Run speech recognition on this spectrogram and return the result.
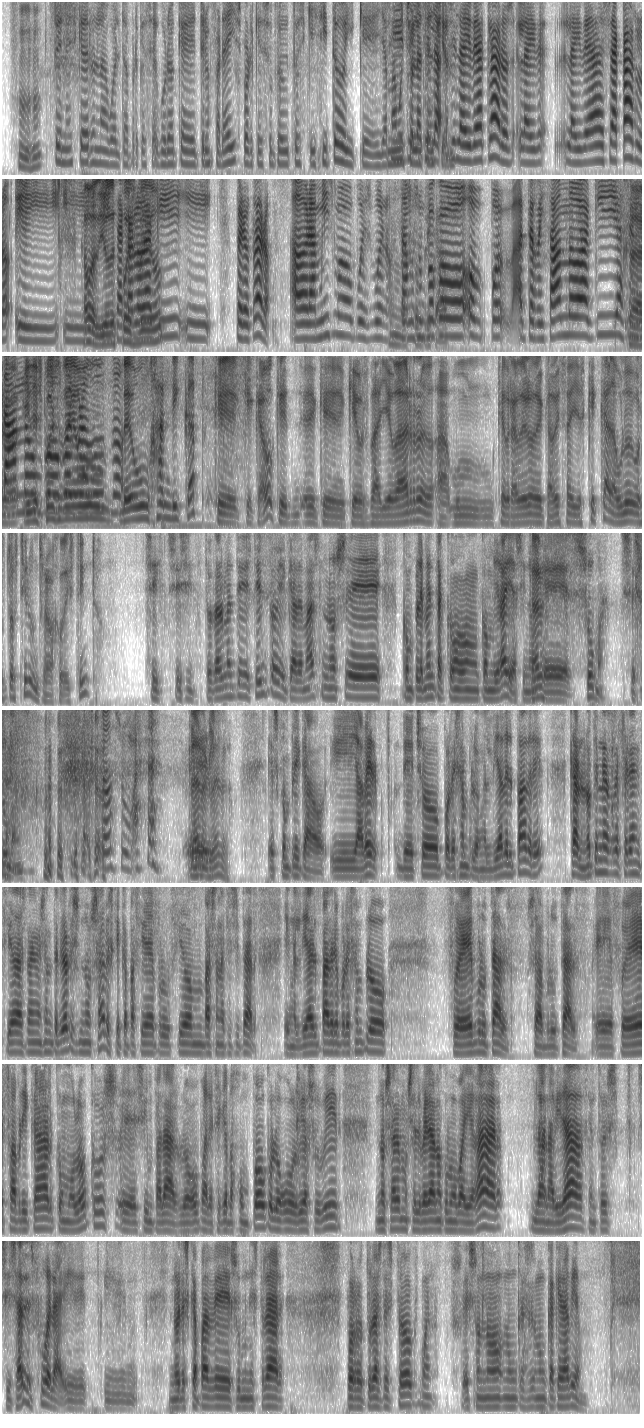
Tenéis que dar una vuelta porque seguro que triunfaréis porque es un producto exquisito y que llama Sí, mucho sí, la sí, atención. sí, la idea, claro, la, la idea es sacarlo y, y- Claro, y sacarlo veo- de aquí. Y, pero claro, ahora mismo, pues bueno, es estamos un poco o, aterrizando aquí, Claro, asentando y un después poco el veo, un, producto. veo un handicap que, que claro, que, eh, que, que os va a llevar a un quebradero de cabeza y es que cada uno de vosotros tiene un trabajo distinto. Sí, sí, sí, totalmente distinto y que además no se complementa con, con Migalla, sino Claro. que suma, se suman. Todo suma. Claro, es, claro. Es complicado. Y a ver, de hecho, por ejemplo, en el Día del Padre, claro, no tener referencias de años anteriores, no sabes qué capacidad de producción vas a necesitar. En el Día del Padre, por ejemplo, fue brutal, o sea, brutal. Eh, fue fabricar como locos eh, sin parar. Luego parece que bajó un poco, luego volvió a subir. No sabemos el verano cómo va a llegar, la Navidad. Entonces, si sales fuera y, no eres capaz de suministrar por roturas de stock, bueno, eso no, nunca, nunca queda bien.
